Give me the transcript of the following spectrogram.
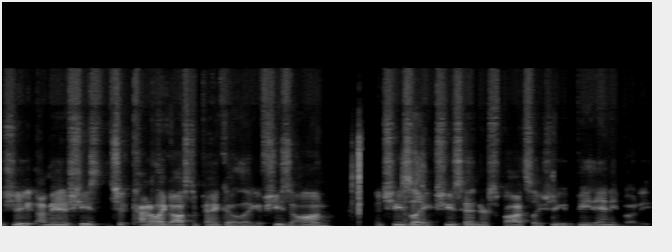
she, I mean, she's she, kind of like Ostapenko. Like if she's on and she's like she's hitting her spots, like she can beat anybody.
